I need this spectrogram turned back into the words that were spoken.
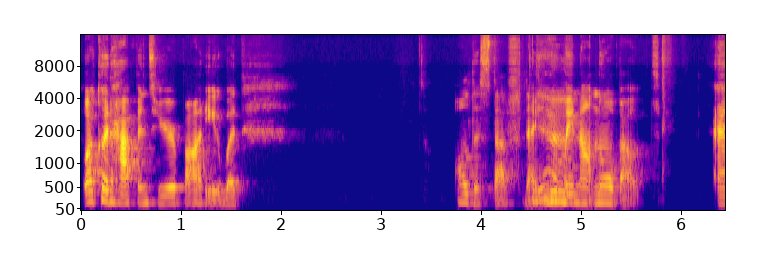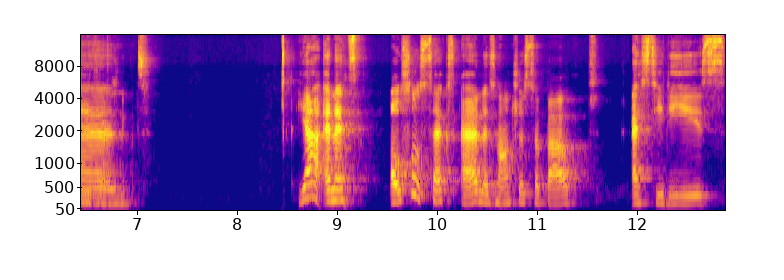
what could happen to your body, what all the stuff that yeah. you may not know about, and exactly. yeah, and it's also sex ed is not just about STDs,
